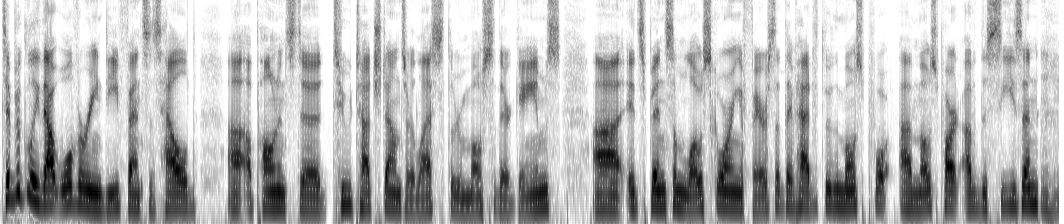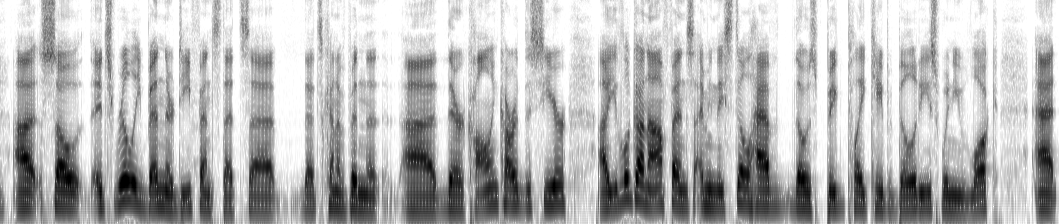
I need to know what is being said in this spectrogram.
typically that Wolverine defense has held uh, opponents to two touchdowns or less through most of their games. Uh, it's been some low scoring affairs that they've had through the most po- uh, most part of the season. Mm-hmm. Uh, so it's really been their defense that's uh, that's kind of been the uh, their calling card this year. Uh, you look on offense. I mean, they still have those big play capabilities. When you look at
